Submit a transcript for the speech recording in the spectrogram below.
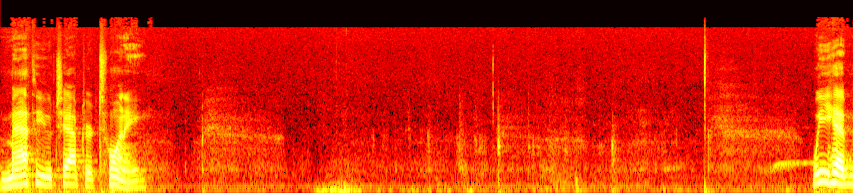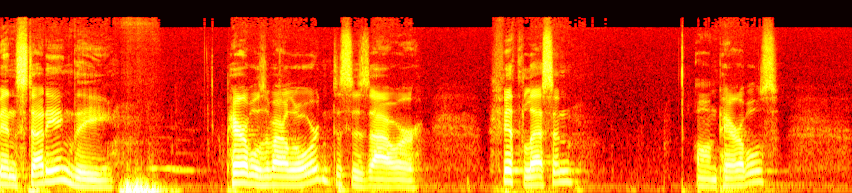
Matthew chapter 20. We have been studying the parables of our Lord. This is our fifth lesson on parables.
